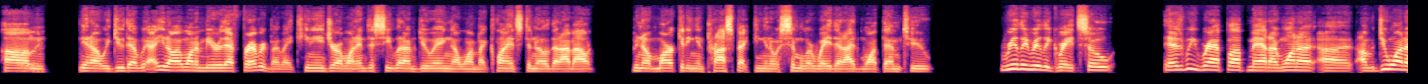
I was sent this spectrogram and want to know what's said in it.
Um, totally. You know, we do that. We, you know, I want to mirror that for everybody. My teenager, I want him to see what I'm doing. I want my clients to know that I'm out, you know, marketing and prospecting in a similar way that I'd want them to. Really, really great. So as we wrap up, Matt, I want to, uh, I do want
